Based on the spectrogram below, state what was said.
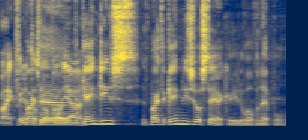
Maar ik vind het, maakt alsnog wel... Ja, de game dienst, het maakt de game dienst wel sterker in ieder geval van Apple.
